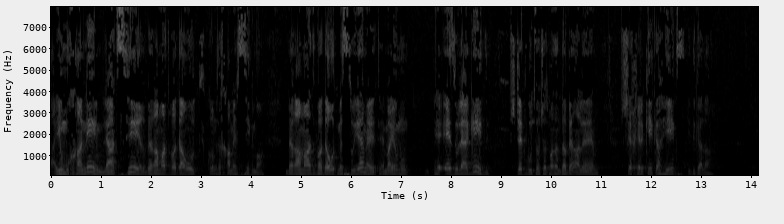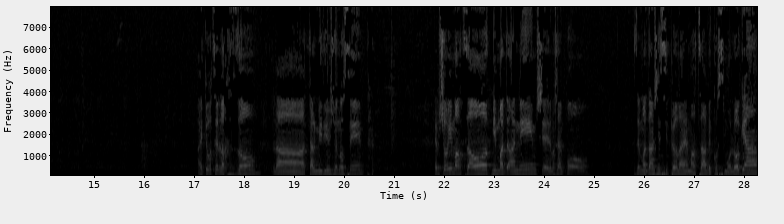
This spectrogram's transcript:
היו מוכנים להצהיר ברמת ודאות, קוראים לזה חמש סיגמה, ברמת ודאות מסוימת, הם היו, העזו להגיד, שתי קבוצות שעוד מעט נדבר עליהן, שחלקיק ההיגס התגלה. הייתי רוצה לחזור לתלמידים שנוסעים. הם שומעים הרצאות ממדענים, שלמשל פה זה מדען שסיפר להם הרצאה בקוסמולוגיה,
